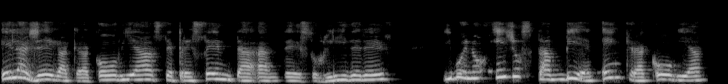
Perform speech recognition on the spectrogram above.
Ella llega a Cracovia, se presenta ante sus líderes y bueno, ellos también en Cracovia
